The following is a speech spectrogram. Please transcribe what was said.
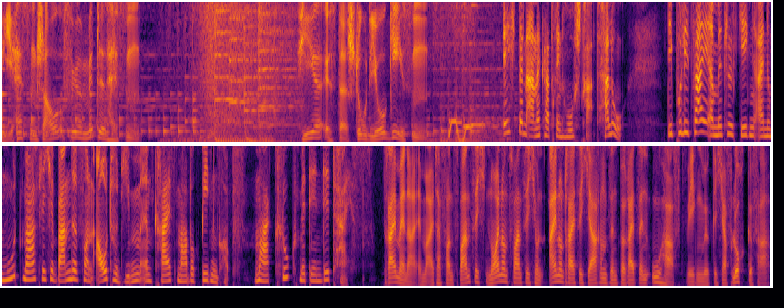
Die Hessenschau für Mittelhessen. Hier ist das Studio Gießen. Ich bin Anne-Kathrin Hochstrat. Hallo. Die Polizei ermittelt gegen eine mutmaßliche Bande von Autodieben im Kreis Marburg-Biedenkopf. Marc Klug mit den Details. Drei Männer im Alter von 20, 29 und 31 Jahren sind bereits in U-Haft wegen möglicher Fluchtgefahr.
